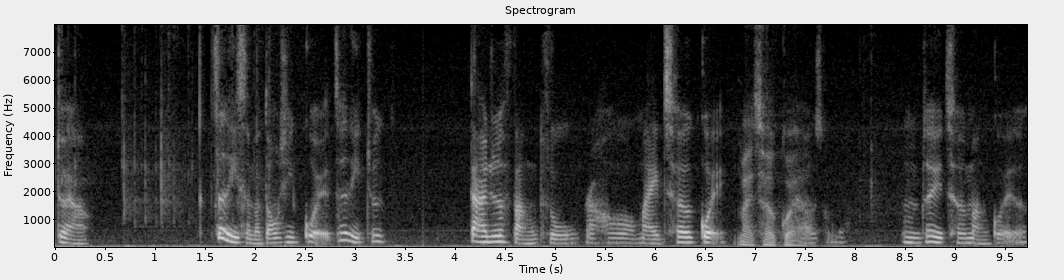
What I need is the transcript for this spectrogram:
对啊，这里什么东西贵？这里就大概就是房租，然后买车贵，买车贵，还有什么？嗯，这里车蛮贵的，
